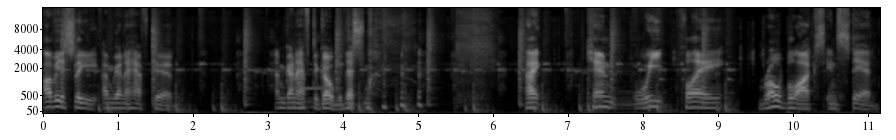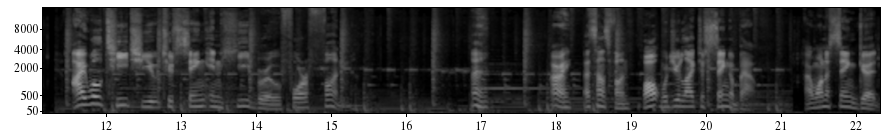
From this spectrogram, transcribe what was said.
obviously, I'm gonna have to. I'm gonna have to go with this one. Hi, can we play Roblox instead? I will teach you to sing in Hebrew for fun. Alright, that sounds fun. What would you like to sing about? I want to sing good.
